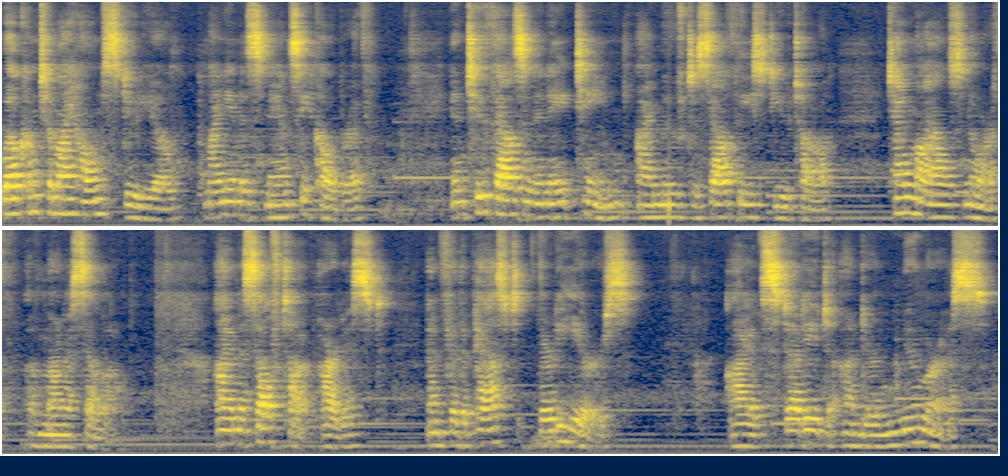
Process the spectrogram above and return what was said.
welcome to my home studio. My name is Nancye Culbreath. In 2018, I moved to southeast Utah, 10 miles north of Monticello. I am a self-taught artist, and for the past 30 years, I have studied under numerous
